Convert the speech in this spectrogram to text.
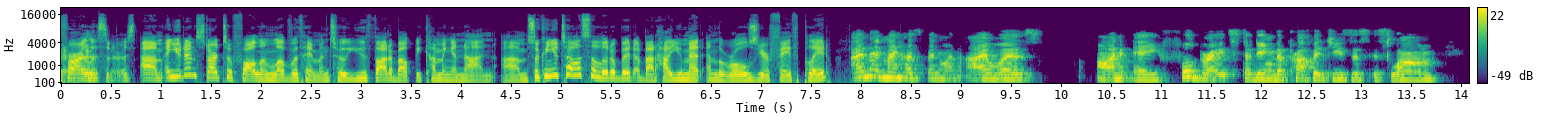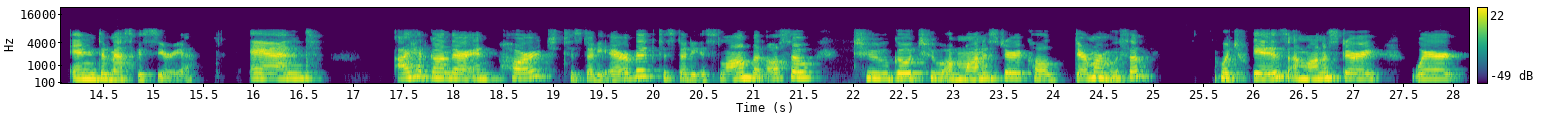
for our listeners. Um, and you didn't start to fall in love with him until you thought about becoming a nun. Um, so, can you tell us a little bit about how you met and the roles your faith played? I met my husband when I was on a Fulbright studying the Prophet Jesus Islam in Damascus, Syria. And I had gone there in part to study Arabic, to study Islam, but also to go to a monastery called Deir Mar Musa, which is a monastery where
